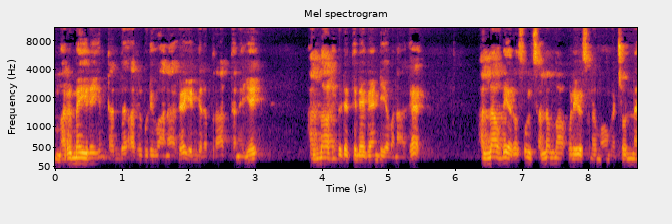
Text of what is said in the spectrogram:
மறுமையிலையும் தந்து அருள் புரிவானாக என்கிற பிரார்த்தனையை அல்லாஹ்விடத்திலே வேண்டியவனாக. அல்லாஹுடைய ரசூல் சல்லல்லாஹ் அலைவசலம் அவங்க சொன்ன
